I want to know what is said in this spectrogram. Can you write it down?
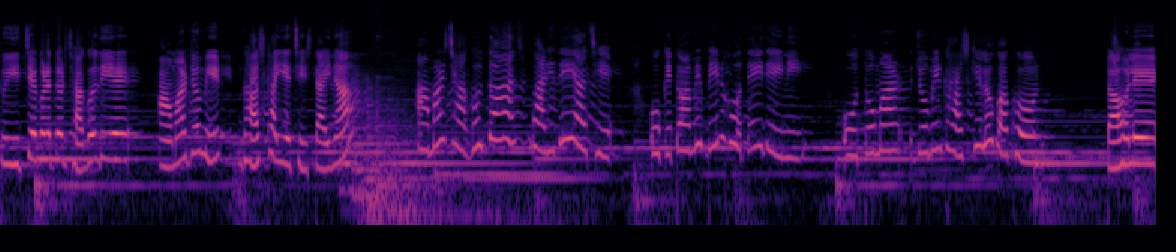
তুই ইচ্ছে করে তোর ছাগল দিয়ে আমার জমির ঘাস খাইয়েছিস তাই না? আমার ছাগল তো আজ বাড়িতেই আছে। ওকে তো আমি বের হতেই দেইনি। ও তোমার জমির ঘাস খেলো কখন? তাহলে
